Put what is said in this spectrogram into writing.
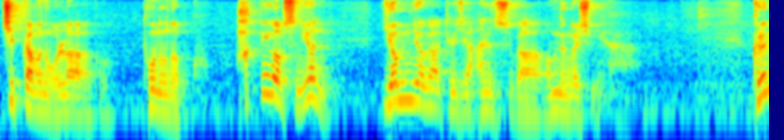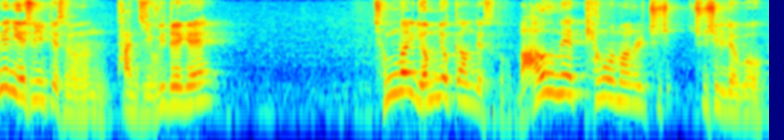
집값은 올라가고 돈은 없고 학비가 없으면 염려가 되지 않을 수가 없는 것입니다. 그러면 예수님께서는 단지 우리들에게 정말 염려 가운데서도 마음의 평화만을 주시려고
